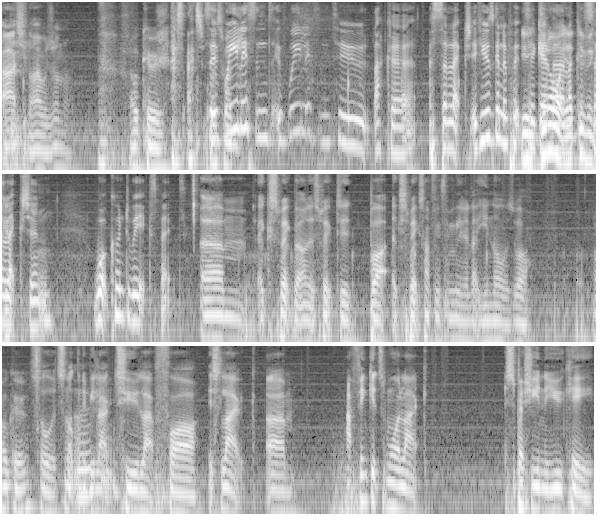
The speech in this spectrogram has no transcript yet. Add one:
I actually don't have a genre. Okay. That's, that's So if we listened, if we listened to like a, a selection, if you was gonna put Yeah, do you know together like a didn't even get- selection, what could we expect? um, expect the unexpected, but expect something familiar that you know as well. Okay. So it's not going to be like too like far. It's like um, I think it's more like, especially in the UK,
